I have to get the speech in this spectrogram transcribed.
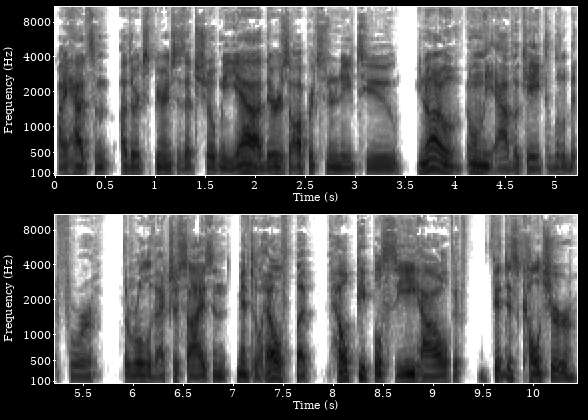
I had some other experiences that showed me, yeah, there's opportunity to you know not only advocate a little bit for the role of exercise and mental health, but help people see how the fitness culture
